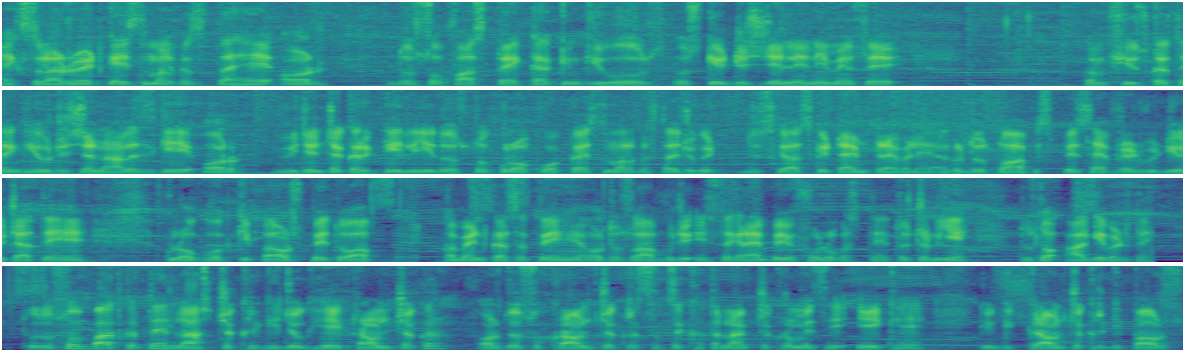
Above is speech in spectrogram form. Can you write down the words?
एक्सला रेड का इस्तेमाल कर सकता है और दोस्तों फास्ट ट्रैक का, क्योंकि वो उसके डिसीज़न लेने में उसे कंफ्यूज करते हैं कि वो डिजिटल एनालिसिस के और विजन चक्र के लिए दोस्तों क्लॉक वर्क का इस्तेमाल करता है, जो कि जिसके पास के टाइम ट्रैवल है। अगर दोस्तों आप इस पर सेपरेट वीडियो चाहते हैं क्लॉक वर्क की पावर्स पे तो आप कमेंट कर सकते हैं और दोस्तों आप मुझे इंस्टाग्राम पर भी फॉलो करते हैं। तो चलिए दोस्तों आगे बढ़ते हैं। तो दोस्तों बात करते हैं लास्ट चक्र की, जो कि है क्राउन चक्र और दोस्तों क्राउन चक्र सबसे खतरनाक चक्रों में से एक है, क्योंकि क्राउन चक्र की पावर्स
